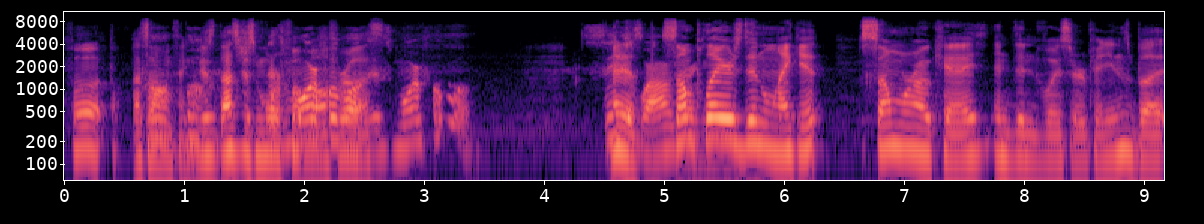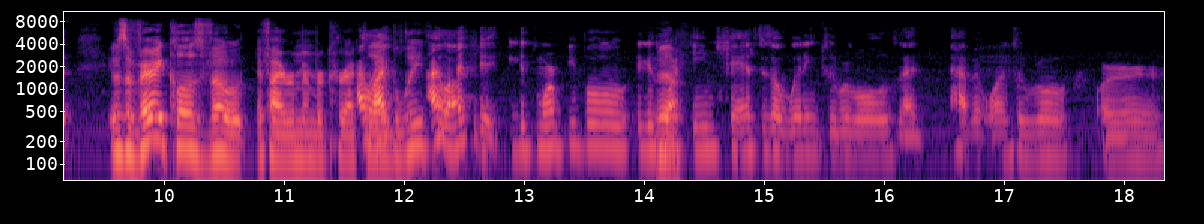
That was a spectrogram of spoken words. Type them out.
football. That's all I'm thinking. Just, that's just more That's football, for us. It's more football. Six It is. Some players didn't like it. Some were okay and didn't voice their opinions, but it was a very close vote, if I remember correctly. I, like- believe. I like it. It gets more people. It gets Yeah. more teams chances of winning Super Bowls that haven't won Super Bowl or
